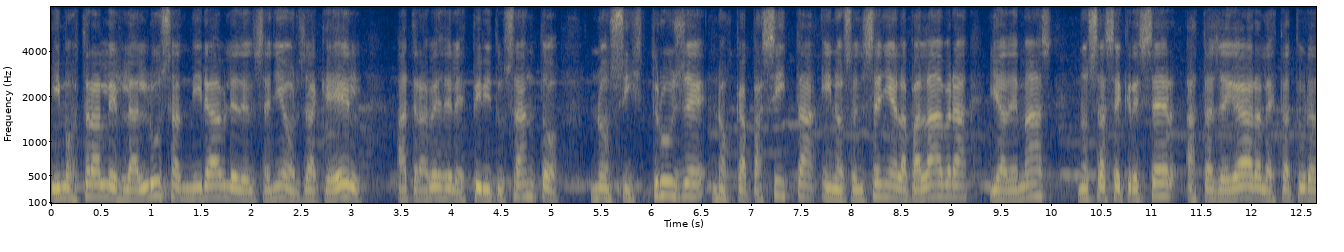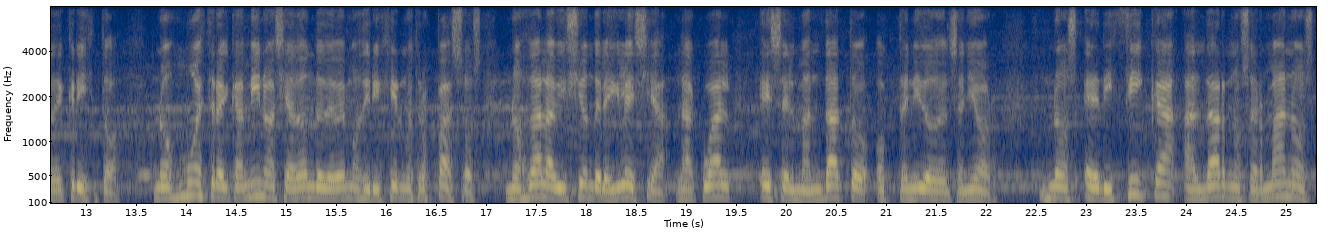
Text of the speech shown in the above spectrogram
y mostrarles la luz admirable del Señor, ya que Él a través del Espíritu Santo nos instruye, nos capacita y nos enseña la palabra y además nos hace crecer hasta llegar a la estatura de Cristo. Nos muestra el camino hacia donde debemos dirigir nuestros pasos, nos da la visión de la iglesia, la cual es el mandato obtenido del Señor. Nos edifica al darnos hermanos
